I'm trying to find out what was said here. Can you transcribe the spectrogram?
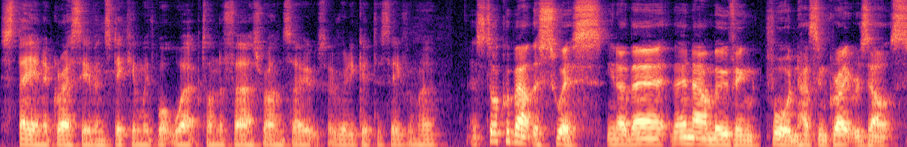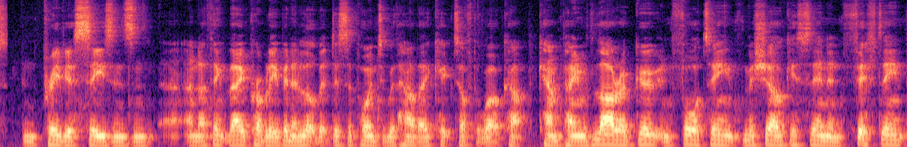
staying aggressive and sticking with what worked on the first run. So, so really good to see from her. Let's talk about the Swiss. You know, they're they're now moving forward and had some great results in previous seasons, and and I think they probably have been a little bit disappointed with how they kicked off the World Cup campaign with Lara Gut in 14th, Michelle Gisin in 15th,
